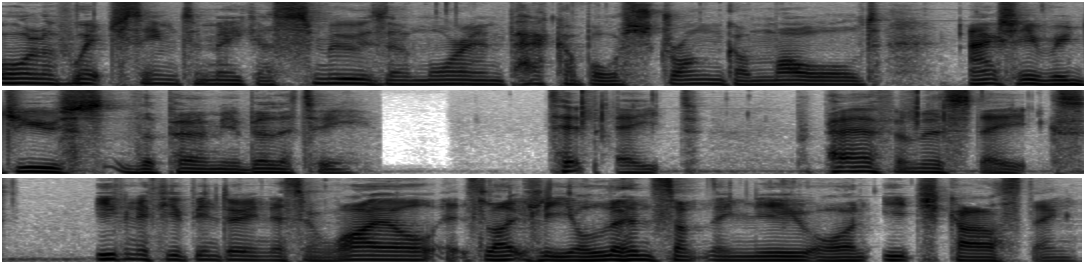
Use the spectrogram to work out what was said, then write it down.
all of which seem to make a smoother, more impeccable, stronger mould, actually reduce the permeability. Tip 8 prepare for mistakes. Even if you've been doing this a while, it's likely you'll learn something new on each casting.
